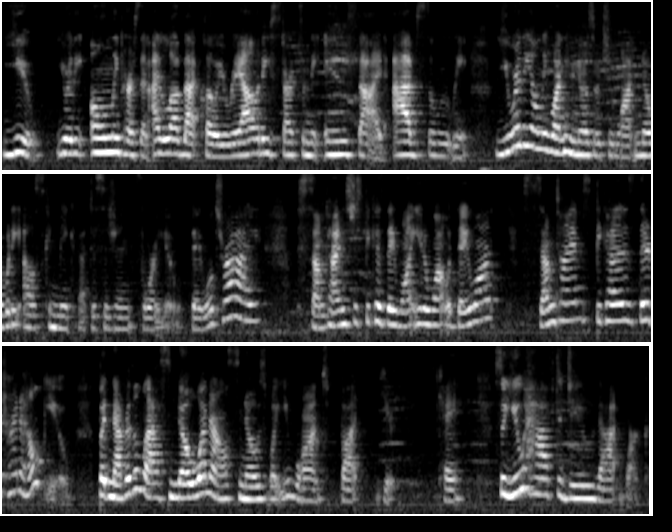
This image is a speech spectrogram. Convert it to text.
You. You're the only person. I love that, Chloe. Reality starts in the inside. Absolutely. You are the only one who knows what you want. Nobody else can make that decision for you. They will try. Sometimes just because they want you to want what they want, sometimes because they're trying to help you. But nevertheless, no one else knows what you want but you. Okay? So you have to do that work.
